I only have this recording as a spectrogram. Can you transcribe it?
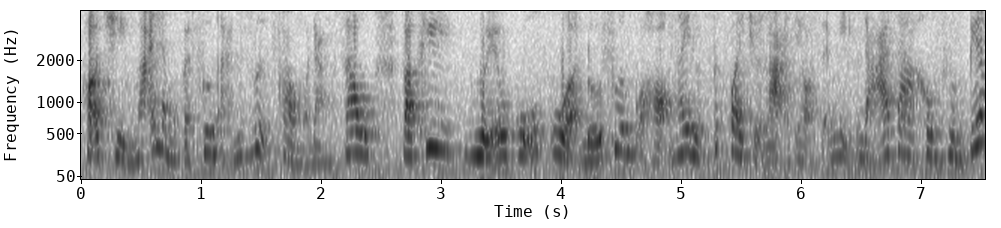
họ chỉ mãi là một cái phương án dự phòng ở đằng sau. Và khi người yêu cũ của đối phương của họ ngay lập tức quay trở lại thì họ sẽ bị đá ra không thương tiếc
